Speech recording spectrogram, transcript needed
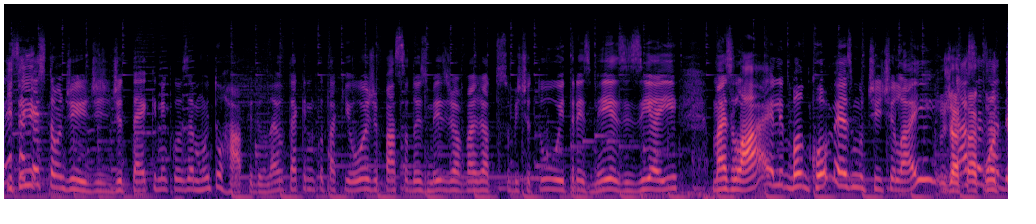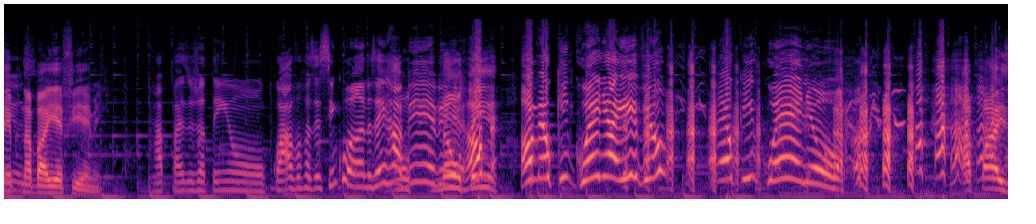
E Essa tem- questão de, de, de técnicos é muito rápido, né? O técnico tá aqui hoje, passa dois meses, já vai, já substitui, três meses, e aí. Mas lá ele bancou mesmo o Tite lá e. Tu já tá há quanto tempo na Bahia FM? Rapaz, eu já tenho. Quase, vou fazer cinco anos, hein, Habib? não Ó, tem- meu- Ó, meu quinquênio aí, viu? meu quinquênio! Rapaz,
